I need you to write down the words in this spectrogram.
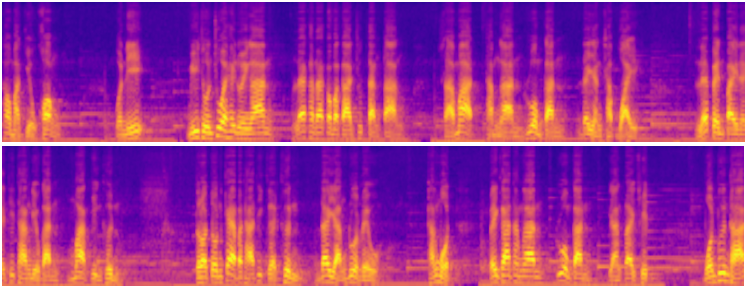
เข้ามาเกี่ยวข้อง วันนี้มีทุนช่วยให้หน่วยงาน และคณะกรรมการชุดต่างๆ สามารถทำงานร่วมกันได้อย่างฉับไวและเป็นไปในทิศทางเดียวกันมากยิ่งขึ้น ลอดจนแก้ปัญหาที่เกิดขึ้นได้อย่างรวดเร็ว ทั้งหมดเป็นการทำงานร่วมกันอย่างใกล้ชิด บนพื้นฐาน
